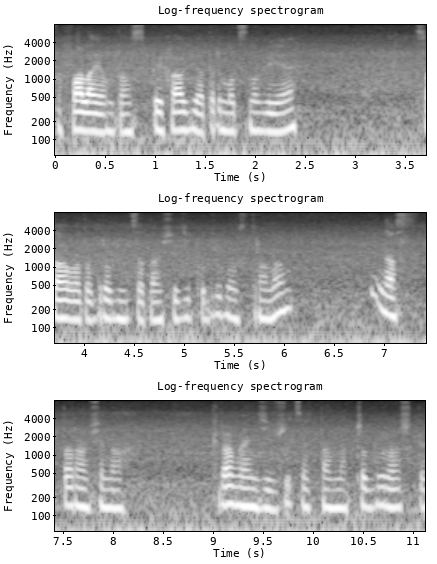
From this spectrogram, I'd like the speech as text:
Ta fala ją tam spycha, wiatr mocno wieje. Cała ta drobnica tam siedzi po drugą stroną. I nas staram się na krawędzi wrzucać tam na czeburaszkę,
